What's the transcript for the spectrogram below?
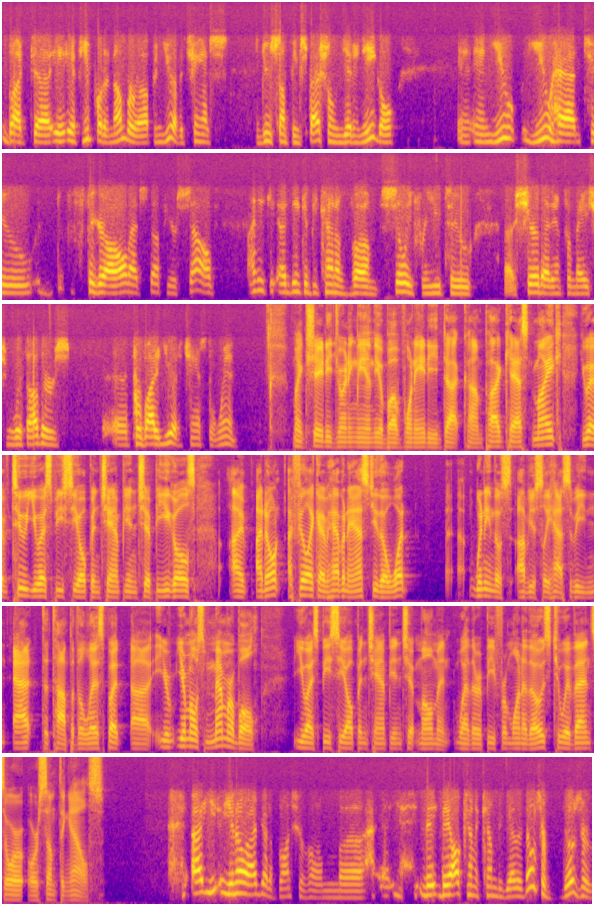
but uh, if you put a number up and you have a chance to do something special and get an eagle, and, and you you had to figure out all that stuff yourself, I think I think it'd be kind of um, silly for you to uh, share that information with others, uh, provided you had a chance to win. Mike Shady joining me on the Above180.com podcast. Mike, you have two USBC Open Championship Eagles. I, I don't I feel like I haven't asked you though what winning those obviously has to be at the top of the list, but uh, your your most memorable USBC Open Championship moment, whether it be from one of those two events or or something else. Uh, you, you, know, I've got a bunch of them. Uh, they they all kind of come together. Those are those are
